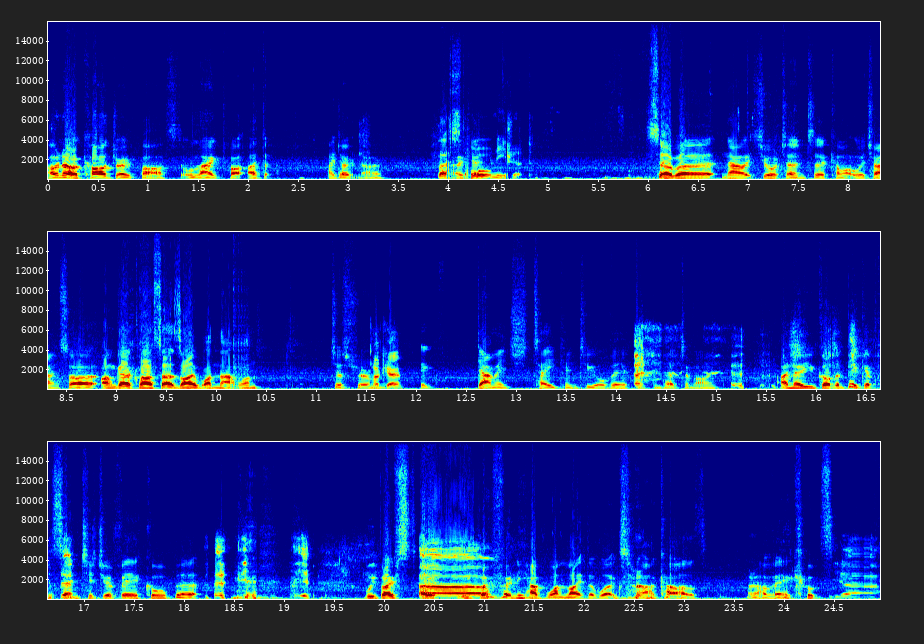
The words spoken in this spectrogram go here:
Oh no, a car drove past or lagged past. I don't, I don't know. That's Okay. all needed. So uh, now it's your turn to come up with a challenge. So I'm going to class that as I won that one, just from Okay. damage taken to your vehicle compared to mine. I know you got the bigger percentage of vehicle, but we both oh, we Um, both only have one light that works on our cars, on our vehicles. Yeah.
